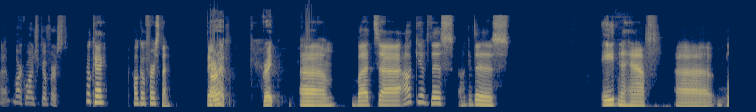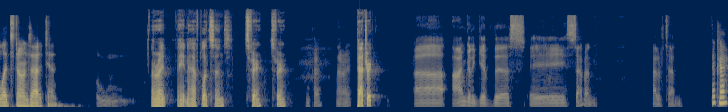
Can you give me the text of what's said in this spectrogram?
Uh, Marc? Why don't you go first? Okay, I'll go first then. Fair All right. enough. Great. Um, but uh, I'll give this. I'll give this eight and a half uh, bloodstones out of ten. Ooh. All right. Eight and a half bloodstones. It's fair. It's fair. Okay. All right. Patrick? Uh, I'm gonna give this a seven out of ten. Okay.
